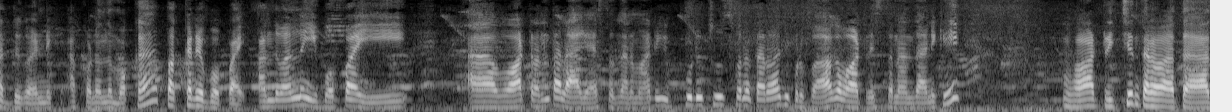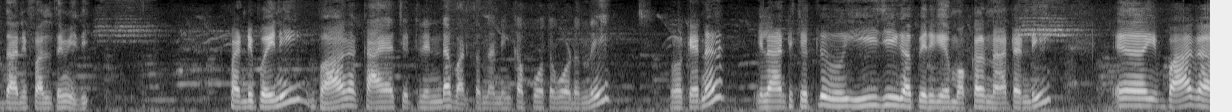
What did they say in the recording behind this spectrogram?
అద్దుకోండి అక్కడ ఉన్న మొక్క పక్కనే బొప్పాయి. అందువల్ల ఈ బొప్పాయి ఆ వాటర్ అంతా లాగేస్తుంది అనమాట ఇప్పుడు చూసుకున్న తర్వాత ఇప్పుడు బాగా వాటర్ ఇస్తున్నాను దానికి. వాటర్ ఇచ్చిన తర్వాత దాని ఫలితం ఇది. పండిపోయినాయి. బాగా కాయ చెట్టు నిండా పడుతుందండి. ఇంకా పూత కూడా ఉంది. ఓకేనా? ఇలాంటి చెట్లు ఈజీగా పెరిగే మొక్కలు నాటండి. బాగా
